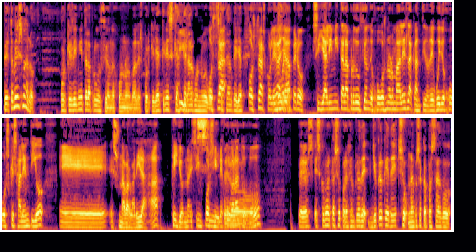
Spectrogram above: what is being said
Pero también es malo. Porque limita la producción de juegos normales. Porque ya tienes que Sí. hacer algo nuevo. Ostras, que ya- colega, ya, pero si ya limita la producción de juegos normales, la cantidad de videojuegos que salen, tío, eh, es una barbaridad. ¿ah? Que yo es Sí, imposible pero- jugar a todo. Pero es, es como el caso, por ejemplo, de. Yo creo que de hecho, una cosa que ha pasado,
